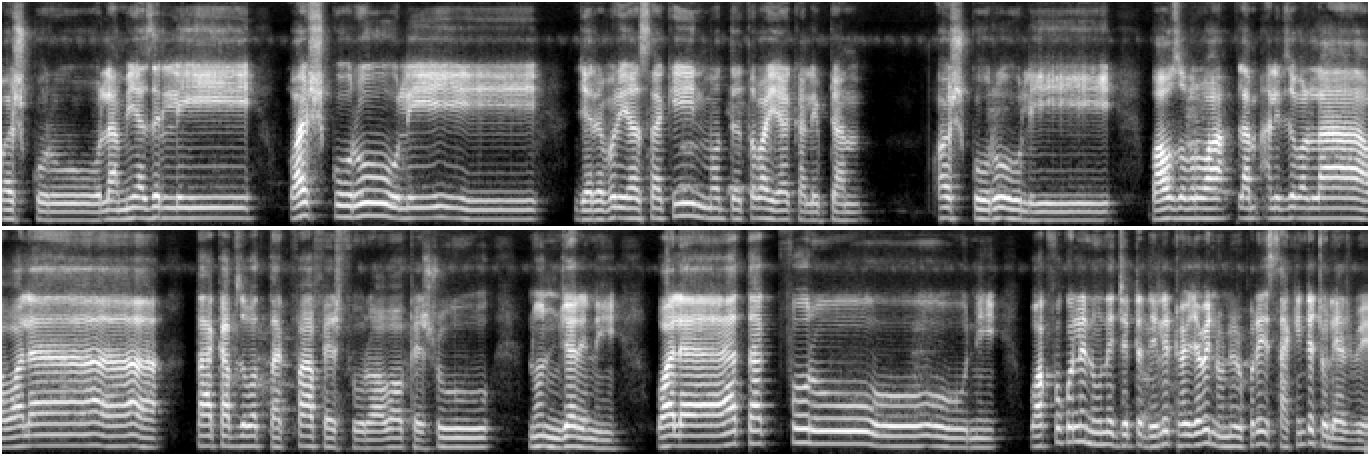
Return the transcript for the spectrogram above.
ওয়াশকুরু লাম ইয়াজিরলি ওয়াশকুরু লি। জেরবরিয়া সাকিন, মধ্যে তবাইয়া কালিফ টান। অশকুরু লি। ওয়াও জবর ওয়া, লাম আলিফ জবর লা, ওয়ালা। তা কাপ জবর তাক ফা ফেশ ফুর ওয়া ফেশু নুন জারেনি ওয়ালা তাক ফুরুনি ওয়াকফ করলে নুনের যেটা ডিলিট হয়ে যাবে, নুনের উপরে সাকিনটা চলে আসবে।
